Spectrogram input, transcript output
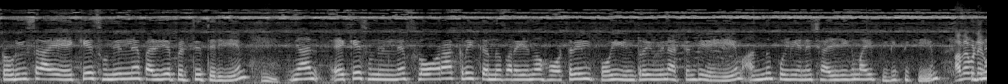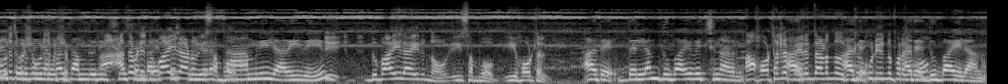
പ്രൊഡ്യൂസറായ എ കെ സുനിലിനെ പരിചയപ്പെടുത്തി തരികയും ഞാൻ എ കെ സുനിലിനെ ഫ്ലോറ ക്രീക്ക് എന്ന് പറയുന്ന ഹോട്ടലിൽ പോയി ഇന്റർവ്യൂവിന് അറ്റൻഡ് ചെയ്യുകയും അന്ന് പുള്ളി എന്നെ ശാരീരികമായി പീഡിപ്പിക്കുകയും ഒരു ഞങ്ങൾ. തമ്മിലൊരു? ഫാമിലിയിൽ അറിയുകയും ദുബായിലായിരുന്നോ ഈ സംഭവം ഈ ഹോട്ടൽ? അതെ ഇതെല്ലാം ദുബായ് വെച്ച് നടന്നു ആ ഹോട്ടലിന്റെ പേരെന്താണെന്ന് ഒരിക്കൽ അതെ, കൂടി ഒന്ന് അതെ പറയുമോ ദുബായിലാണ്.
